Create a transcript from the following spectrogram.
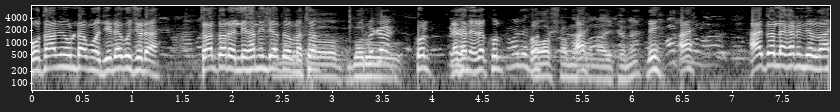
কথা আমি উল্টাবো না যেটা কই সেটা। চল তোরে লেখানি দিয়ে দেবো না চল। গরু খোল লেখানি এটা খোল। সম্ভাবনা এখানে। দে আয়। আয় তোর লেখানি দেবো না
